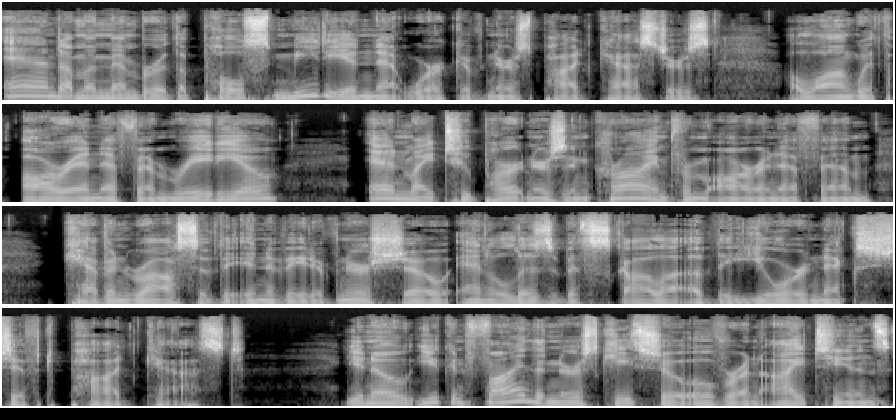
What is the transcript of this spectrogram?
and I'm a member of the Pulse Media Network of Nurse Podcasters, along with RNFM Radio and my two partners in crime from RNFM, Kevin Ross of the Innovative Nurse Show, and Elizabeth Scala of the Your Next Shift podcast. You know, you can find the Nurse Keith Show over on iTunes,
